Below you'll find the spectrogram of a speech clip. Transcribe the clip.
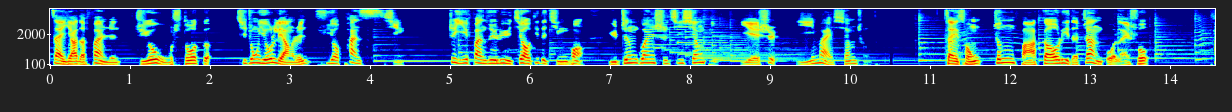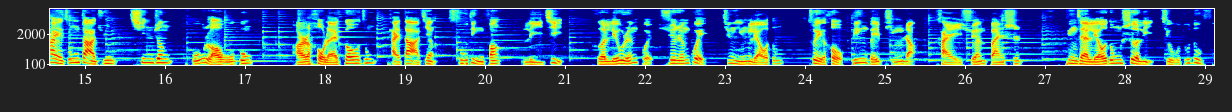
在押的犯人只有五十多个，其中有两人需要判死刑。这一犯罪率较低的情况，与贞观时期相比，也是一脉相承。再从征伐高丽的战果来说，太宗大军亲征，徒劳无功。而后来，高宗派大将苏定方、李绩和刘仁轨、薛仁贵经营辽东，最后兵为平壤，凯旋班师，并在辽东设立九都督府。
